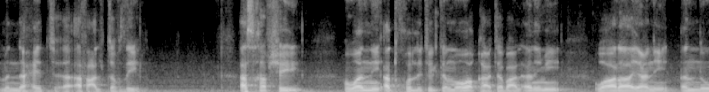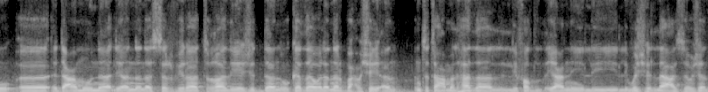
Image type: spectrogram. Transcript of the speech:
من ناحية أفعل التفضيل. أسخف شيء هو أني أدخل لتلك المواقع تبع الأنمي وأرى يعني أنه ادعمونا لأننا السيرفرات غالية جدا وكذا ولا نربح شيئا. أنت تعمل هذا لفضل يعني لوجه الله عز وجل.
